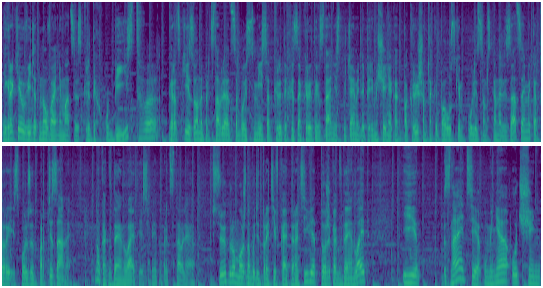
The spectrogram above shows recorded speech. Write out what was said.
Игроки увидят новые анимации скрытых убийств. Городские зоны представляют собой смесь открытых и закрытых зданий с путями для перемещения как по крышам, так и по узким улицам с канализациями, которые используют партизаны. Ну, как в Dying Light я себе это представляю. Всю игру можно будет пройти в кооперативе, тоже как в Dying Light. И знаете, у меня очень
